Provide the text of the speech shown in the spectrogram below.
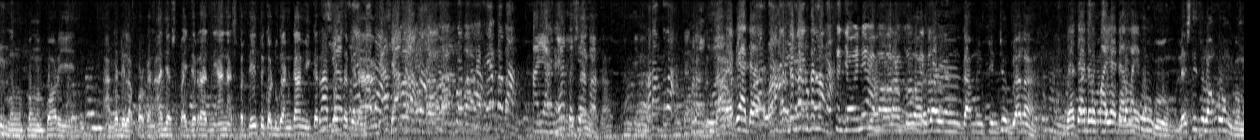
meng- mengempori agar dilaporkan aja supaya jerat nih anak seperti itu kalau dugaan kami kenapa saya bilang Siapa? Saya siapa? Nggak tahu. Orang tua. Orang tua. Berarti ada Sejauh ini yang orang keluarga yang nggak mungkin juga lah berarti ada upaya damai, Bang. punggung. Lesti tulang punggung.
